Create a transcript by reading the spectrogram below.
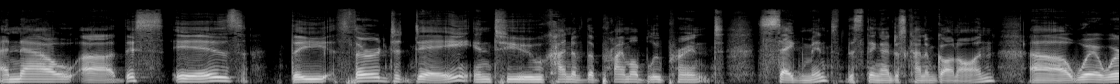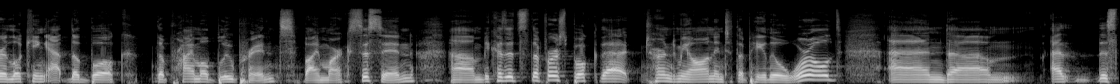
And now, uh, this is the third day into kind of the primal blueprint segment, this thing I just kind of got on, uh, where we're looking at the book The Primal Blueprint by Mark Sisson, um, because it's the first book that turned me on into the paleo world. And, um, and this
